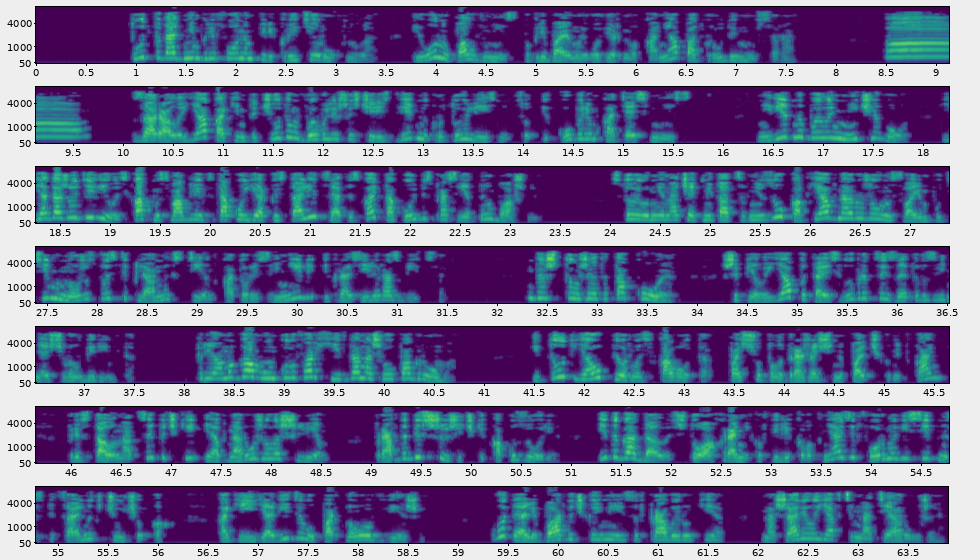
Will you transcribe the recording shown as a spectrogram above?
Тут под одним грифоном перекрытие рухнуло, и он упал вниз, погребая моего верного коня под грудой мусора а заорала я, каким-то чудом вывалившись через дверь на крутую лестницу и кубарем катясь вниз. Не видно было ничего. Я даже удивилась, как мы смогли в такой яркой столице отыскать такую беспросветную башню. Стоило мне начать метаться внизу, как я обнаружила на своем пути множество стеклянных стен, которые звенели и грозили разбиться. «Да что же это такое?» — шипела я, пытаясь выбраться из этого звенящего лабиринта. Прямо гомункулов архив до нашего погрома. И тут я уперлась в кого-то, пощупала дрожащими пальчиками ткань, привстала на цыпочки и обнаружила шлем, правда без шишечки, как у Зори, и догадалась, что у охранников великого князя форма висит на специальных чучелках, какие я видела у портного в Веже. Вот и алебардочка имеется в правой руке. Нашарила я в темноте оружие.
